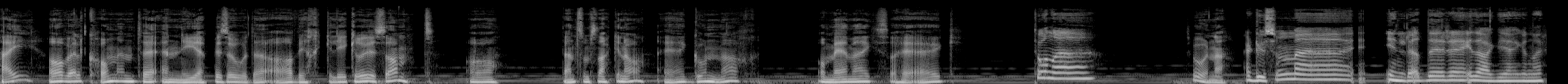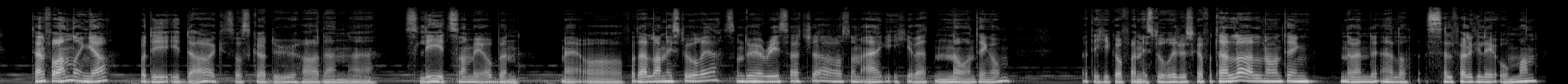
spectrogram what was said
Hei, og velkommen til en ny episode av Virkelig grusomt. Og den som snakker nå, er Gunnar. Og med meg så har jeg Tone, Tone. er du som eh, innleder i dag, Gunnar? Til en forandring, ja. Fordi i dag så skal du ha den eh, slitsomme jobben med å fortelle en historie som du har researcha, og som jeg ikke vet noen ting om. Vet ikke hvilken historie du skal fortelle, eller noen ting nødvendig, eller selvfølgelig om han.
